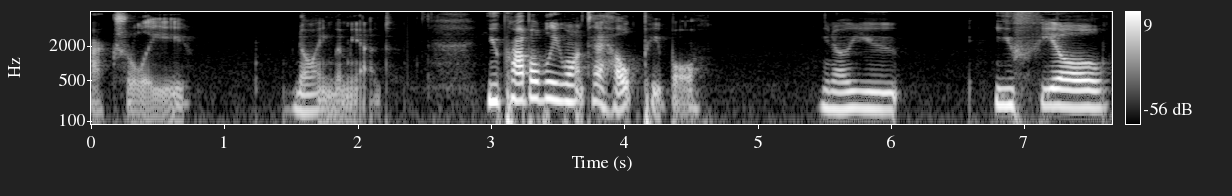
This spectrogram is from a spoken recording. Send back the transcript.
actually knowing them yet. You probably want to help people you know, you you feel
